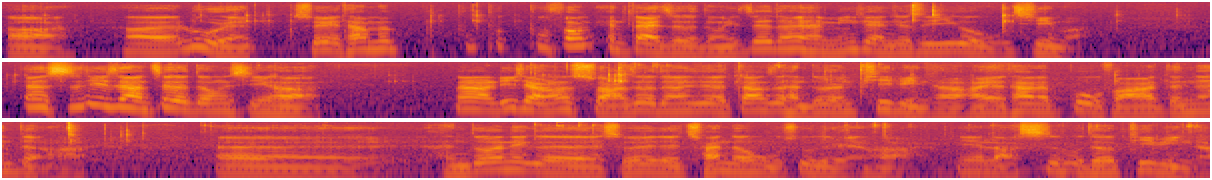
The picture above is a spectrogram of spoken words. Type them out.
啊呃路人，所以他们。不不方便带这个东西，这个东西很明显就是一个武器嘛。但实际上这个东西哈，那李小龙耍这个东西，当时很多人批评他，还有他的步伐等等等哈。呃，很多那个所谓的传统武术的人哈，那些老师傅都批评他。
